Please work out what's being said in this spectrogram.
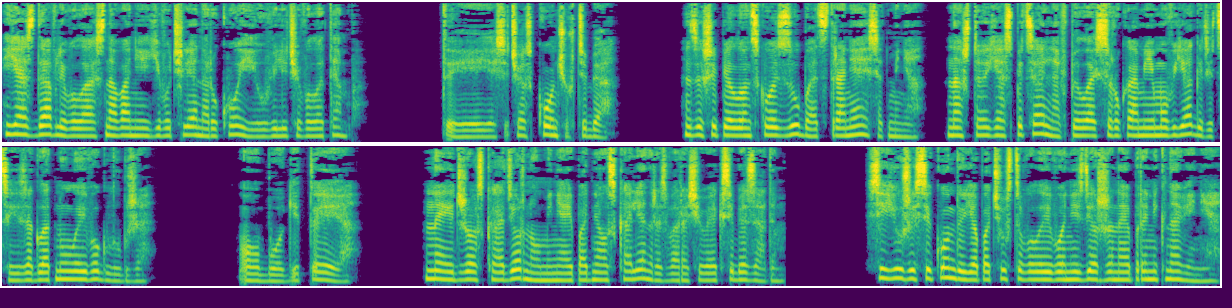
Я сдавливала основание его члена рукой и увеличивала темп. «Ты, я сейчас кончу в тебя», — зашипел он сквозь зубы, отстраняясь от меня, на что я специально впилась руками ему в ягодицы и заглотнула его глубже. «О боги, Тея!» Нейт жестко одернул меня и поднял с колен, разворачивая к себе задом. Сию же секунду я почувствовала его несдержанное проникновение.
